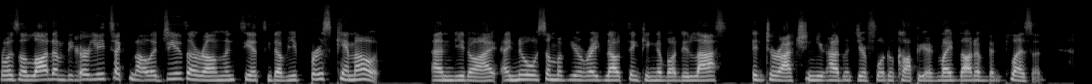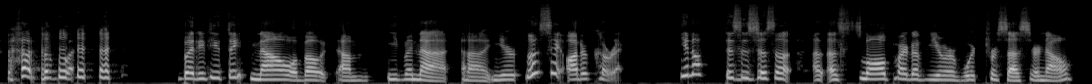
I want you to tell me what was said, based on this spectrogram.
There was a lot of the early technologies around when CSCW first came out. And you know, I, I know some of you are right now thinking about the last interaction you had with your photocopier. It might not have been pleasant. but, but if you think now about um, even uh, uh, your, let's say autocorrect, you know, this mm-hmm. is just a, a small part of your word processor now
